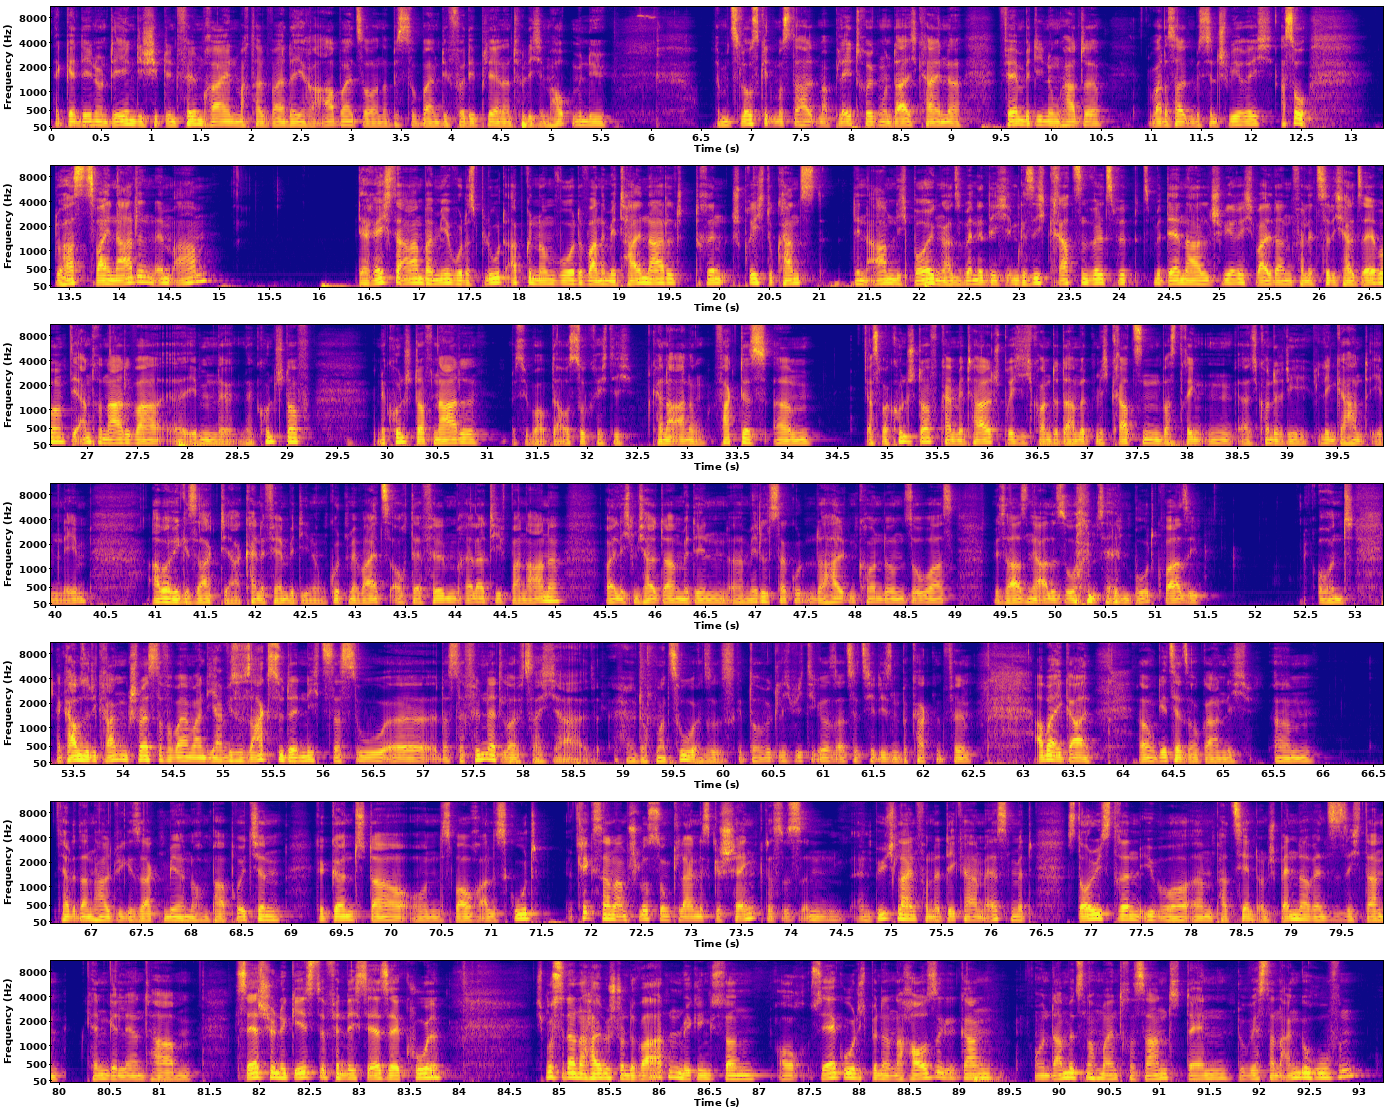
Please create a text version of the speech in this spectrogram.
Er kennt den und den, die schiebt den Film rein, macht halt weiter ihre Arbeit, so, und dann bist du beim DVD-Player natürlich im Hauptmenü. Damit's losgeht, musste halt mal Play drücken und da ich keine Fernbedienung hatte, war das halt ein bisschen schwierig. Ach so, du hast zwei Nadeln im Arm. Der rechte Arm bei mir, wo das Blut abgenommen wurde, war eine Metallnadel drin. Sprich, du kannst den Arm nicht beugen. Also wenn du dich im Gesicht kratzen willst, wird es mit der Nadel schwierig, weil dann verletzt du dich halt selber. Die andere Nadel war äh, eben eine, eine Kunststoff, eine Kunststoffnadel. Ist überhaupt der Ausdruck richtig? Keine Ahnung. Fakt ist, ähm, das war Kunststoff, kein Metall, sprich ich konnte damit mich kratzen, was trinken, äh, ich konnte die linke Hand eben nehmen. Aber wie gesagt, ja, keine Fernbedienung. Gut, mir war jetzt auch der Film relativ Banane, weil ich mich halt da mit den äh, Mädels da gut unterhalten konnte und sowas. Wir saßen ja alle so im selben Boot quasi. Und dann kam so die Krankenschwester vorbei und meinte, ja, wieso sagst du denn nichts, dass du, äh, dass der Film nicht läuft? Sag ich, ja, hör doch mal zu. Also es gibt doch wirklich Wichtigeres als jetzt hier diesen bekackten Film. Aber egal, darum geht's jetzt auch gar nicht. Ähm, ich hatte dann halt, wie gesagt, mir noch ein paar Brötchen gegönnt da und es war auch alles gut. Kriegst dann am Schluss so ein kleines Geschenk. Das ist ein, ein Büchlein von der DKMS mit Stories drin über ähm, Patient und Spender, wenn sie sich dann kennengelernt haben. Sehr schöne Geste, finde ich sehr, sehr cool. Ich musste dann eine halbe Stunde warten. Mir ging es dann auch sehr gut. Ich bin dann nach Hause gegangen. Und wird es nochmal interessant, denn du wirst dann angerufen,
